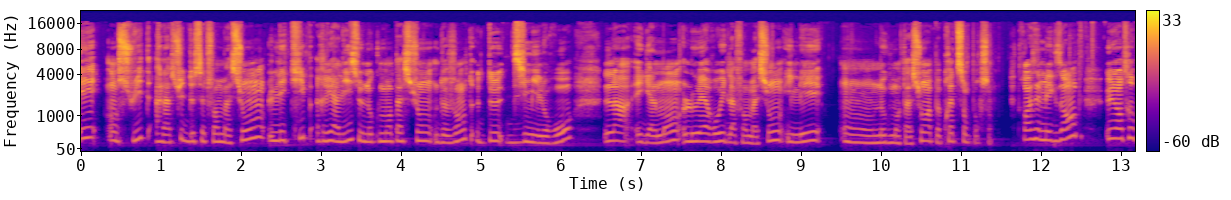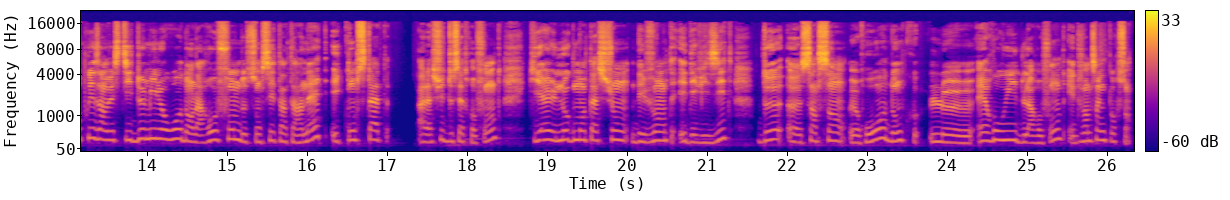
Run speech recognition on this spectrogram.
et ensuite, à la suite de cette formation, l'équipe réalise une augmentation de vente de 10 000 euros. Là également, le ROI de la formation, il est en augmentation à peu près de 100%. Troisième exemple, une entreprise investit 2000 euros dans la refonte de son site internet et constate à la suite de cette refonte, qui a une augmentation des ventes et des visites de 500 euh, euros. Donc le ROI de la refonte est de 25%.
